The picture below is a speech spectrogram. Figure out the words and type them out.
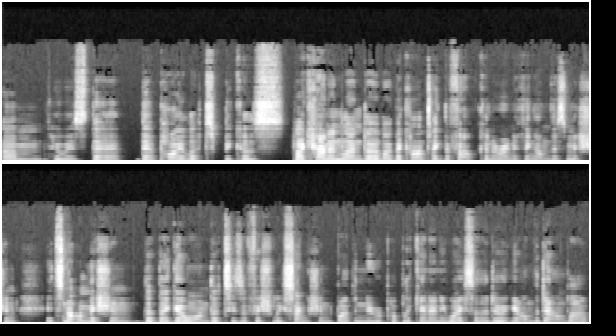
um, who is their their pilot because like Han and Lando, like they can't take the Falcon or anything on this mission. It's not a mission that they go on that is officially sanctioned by the New Republic in any way, so they're doing it on the down low.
